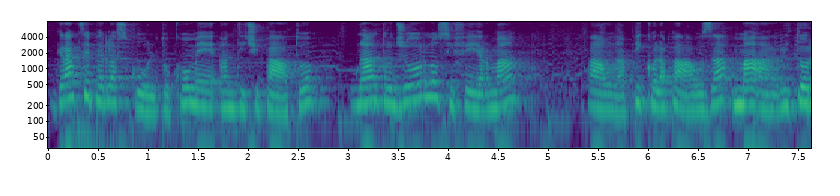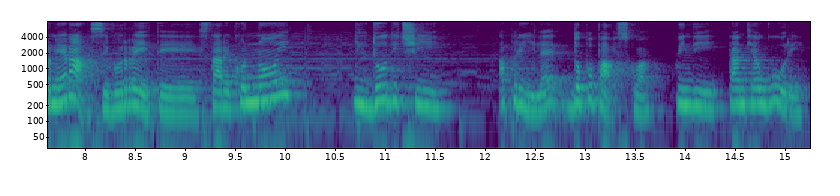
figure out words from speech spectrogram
Grazie per l'ascolto. Come anticipato, un altro giorno si ferma fa una piccola pausa, ma ritornerà se vorrete stare con noi il 12 aprile dopo Pasqua. Quindi tanti auguri.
